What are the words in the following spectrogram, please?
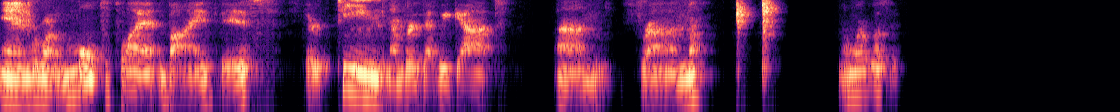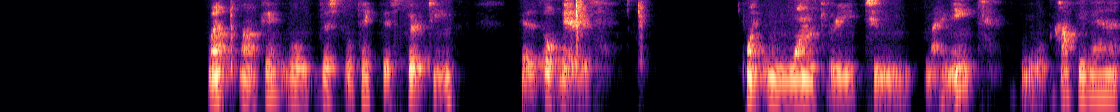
and we're going to multiply it by this 13 number that we got um, from and where was it? Well, okay, we'll just we'll take this 13 because oh there it is. 0.13298. We will copy that.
